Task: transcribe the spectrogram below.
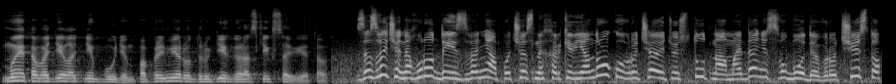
Мы этого делать не будем, по примеру других городских советов. Зазвичай нагороди і звання почесних харків'ян року вручають ось тут, на Майдані Свободи, врочисто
